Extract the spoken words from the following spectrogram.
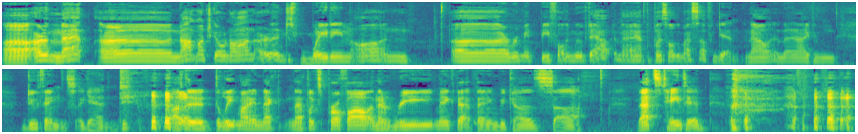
uh, other than that, uh, not much going on other than just waiting on uh, our roommate to be fully moved out and I have to place all to myself again. Now and then I can do things again. I have to delete my Netflix profile and then remake that thing because uh, that's tainted.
